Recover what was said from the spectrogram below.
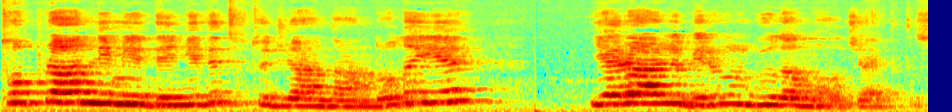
toprağın nemini dengede tutacağından dolayı yararlı bir uygulama olacaktır.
